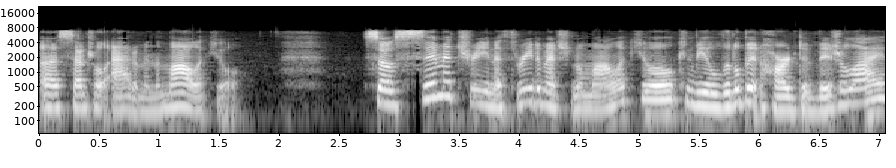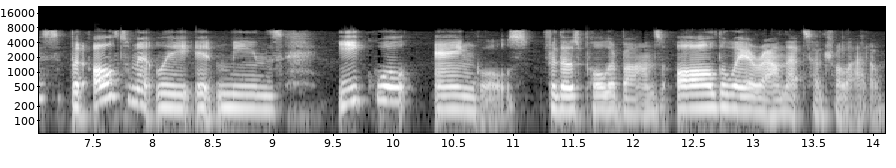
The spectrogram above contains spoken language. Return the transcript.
a central atom in the molecule. So symmetry in a three-dimensional molecule can be a little bit hard to visualize, but ultimately it means equal angles for those polar bonds all the way around that central atom.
